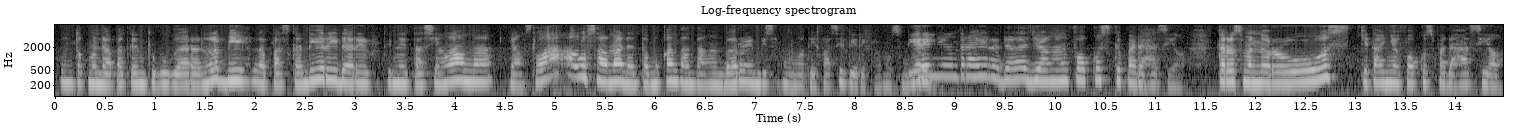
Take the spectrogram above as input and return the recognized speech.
untuk mendapatkan kebugaran lebih, lepaskan diri dari rutinitas yang lama, yang selalu sama dan temukan tantangan baru yang bisa memotivasi diri kamu sendiri. Dan yang terakhir adalah jangan fokus kepada hasil. Terus menerus kita hanya fokus pada hasil.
